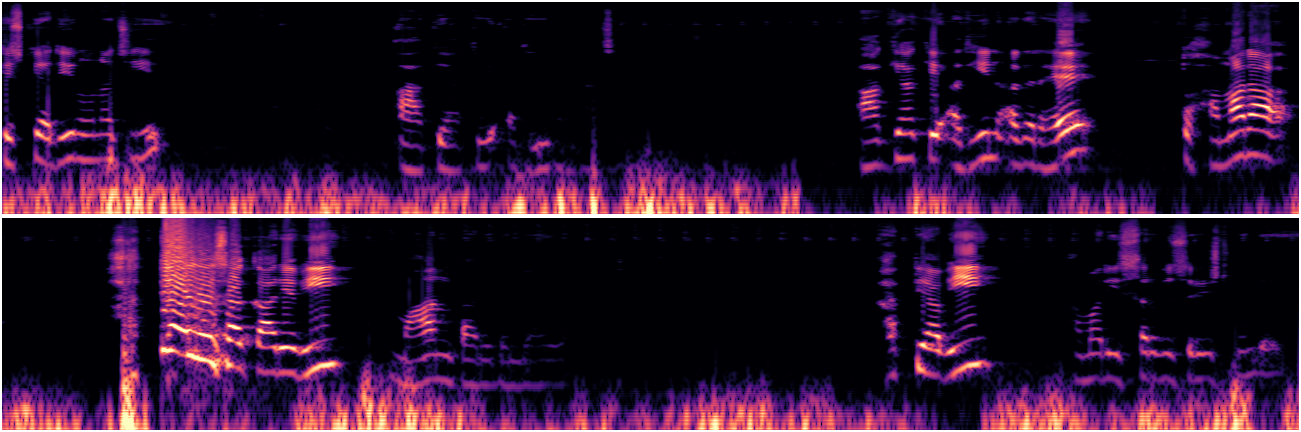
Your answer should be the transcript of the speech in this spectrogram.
किसके अधीन होना चाहिए? आज्ञा के अधीन होना आज्ञा के अधीन अगर है तो हमारा हत्या जैसा कार्य भी महान कार्य बन जाएगा। हत्या भी हमारी सर्वश्रेष्ठ बन जाएगी।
